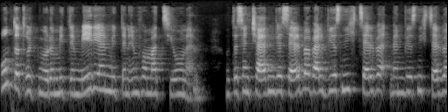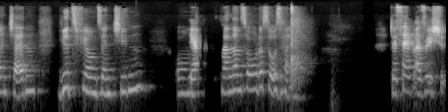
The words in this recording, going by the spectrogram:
runterdrücken oder mit den Medien, mit den Informationen. Und das entscheiden wir selber, weil wir es nicht selber, wenn wir es nicht selber entscheiden, wird es für uns entschieden. Und ja. kann dann so oder so sein. Deshalb, also ich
